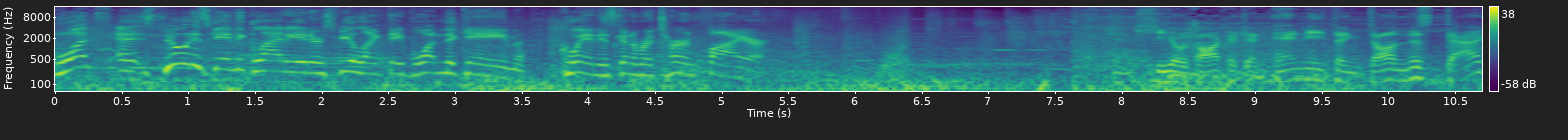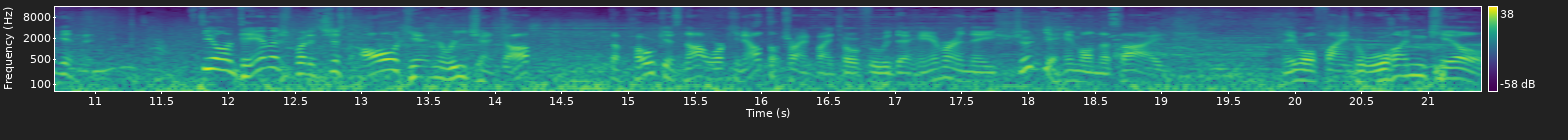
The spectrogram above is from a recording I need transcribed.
Once, as soon as Gaimin Gladiators feel like they've won the game, Quinn is going to return fire. Can Kiyotaka get anything done? This Dagon dealing damage, but it's just all getting regent up. The poke is not working out. They'll try and find Tofu with the hammer, and they should get him on the side. They will find one kill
